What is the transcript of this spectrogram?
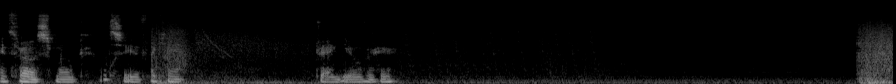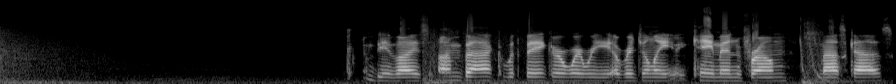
And throw a smoke. Let's see if I can't drag you over here. Be advised, I'm back with Baker where we originally came in from, Mascaz.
